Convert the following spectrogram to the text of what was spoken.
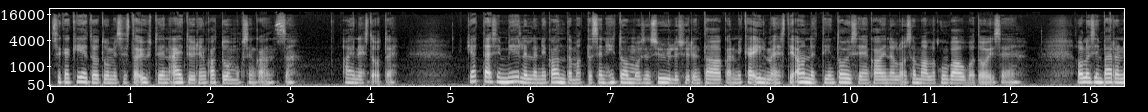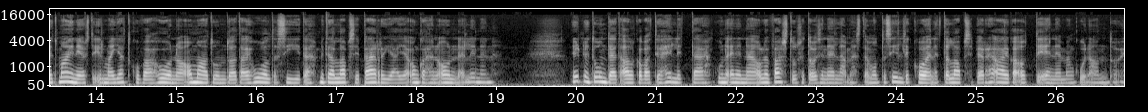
sekä kietoutumisesta yhteen äityyden katuomuksen kanssa. Aineistote. Jättäisin mielelläni kantamatta sen hitomoisen syyllisyyden taakan, mikä ilmeisesti annettiin toiseen kainaloon samalla kuin vauva toiseen. Olisin pärjännyt mainiosti ilman jatkuvaa huonoa omaa tuntoa tai huolta siitä, miten lapsi pärjää ja onko hän onnellinen. Nyt ne tunteet alkavat jo hellittää, kun en enää ole vastuussa toisen elämästä, mutta silti koen, että lapsiperheaika otti enemmän kuin antoi.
